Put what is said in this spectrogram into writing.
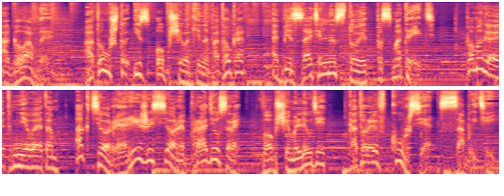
а главное — о том, что из общего кинопотока обязательно стоит посмотреть. Помогают мне в этом актеры, режиссеры, продюсеры, в общем, люди, которые в курсе событий.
